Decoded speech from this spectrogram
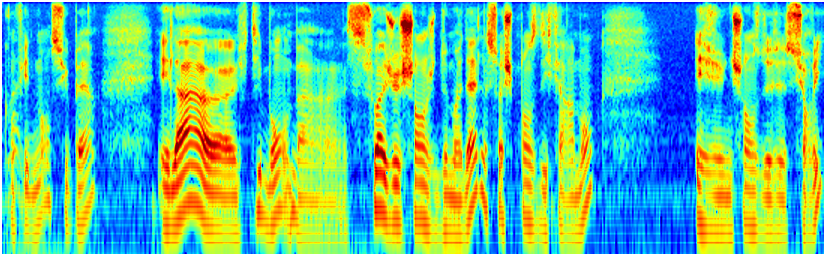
confinement, super. Et là, euh, je dis, bon, ben, soit je change de modèle, soit je pense différemment et j'ai une chance de survie,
